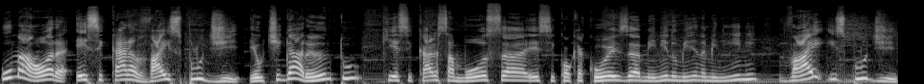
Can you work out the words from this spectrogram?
Uma hora esse cara vai explodir. Eu te garanto que esse cara, essa moça, esse qualquer coisa, menino, menina, menine, vai explodir.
